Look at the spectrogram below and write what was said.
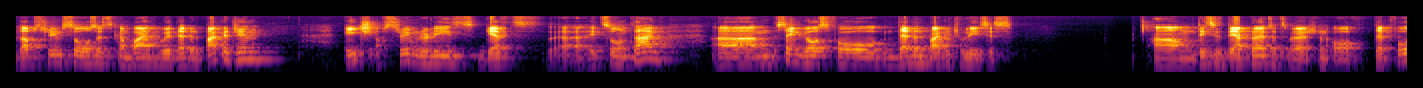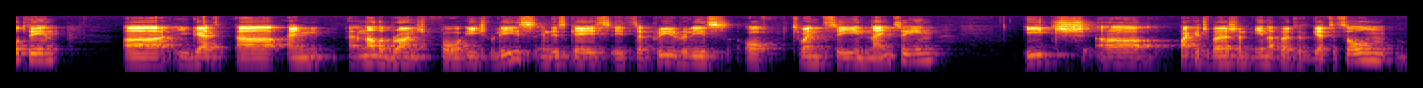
the upstream sources combined with Debian packaging. Each upstream release gets uh, its own tag. Um, the same goes for Debian package releases. Um, this is the Apertis version of Deb14. Uh, you get uh, an, another branch for each release. In this case, it's a pre-release of 2019. Each uh, package version in Apertis gets its own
